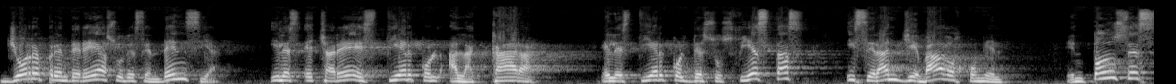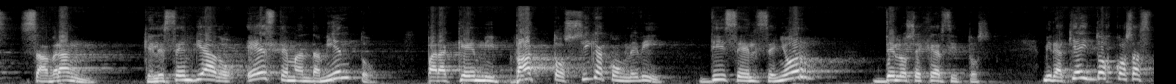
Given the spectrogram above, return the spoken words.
Yo reprenderé a su descendencia y les echaré estiércol a la cara, el estiércol de sus fiestas, y serán llevados con él. Entonces sabrán que les he enviado este mandamiento para que mi pacto siga con Leví, dice el Señor de los ejércitos. Mira, aquí hay dos cosas,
